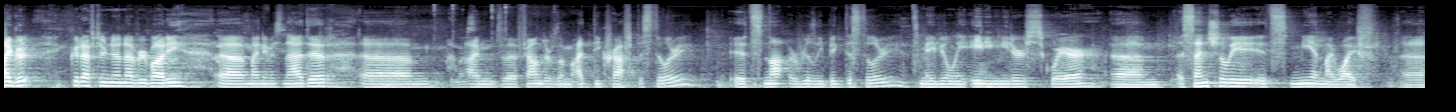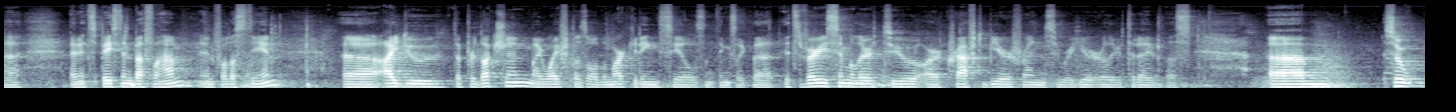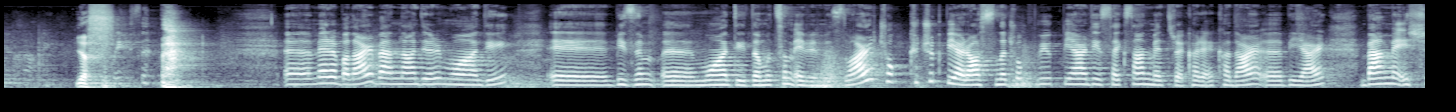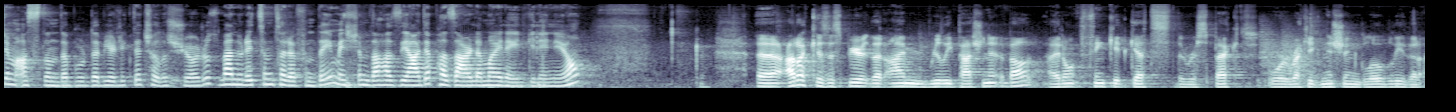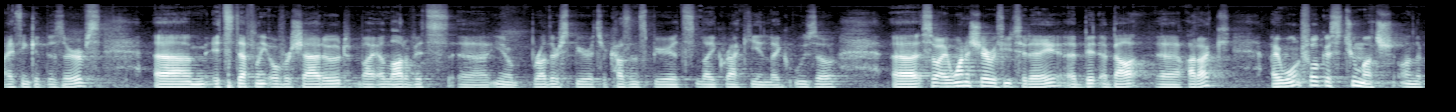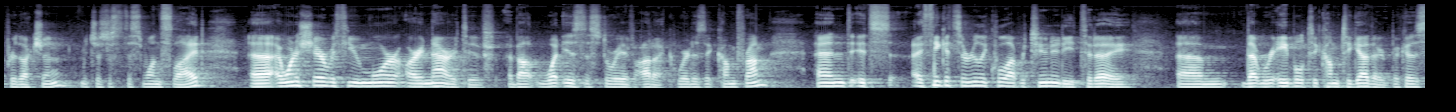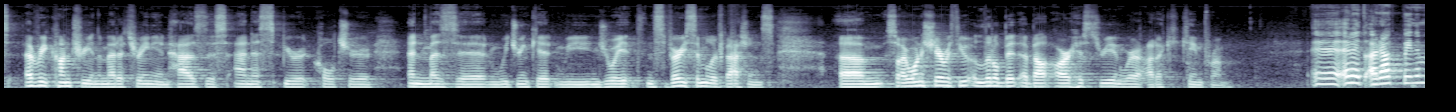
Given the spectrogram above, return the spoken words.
Hi, good, good afternoon, everybody. Uh, my name is Nadir. Um, I'm the founder of the Muaddi Craft Distillery. It's not a really big distillery. It's maybe only 80 meters square. Um, essentially, it's me and my wife. Uh, and it's based in Bethlehem, in Palestine. Uh, I do the production, my wife does all the marketing, sales, and things like that. It's very similar to our craft beer friends who were here earlier today with us. Um, so, yes. E, merhabalar, ben Nadir Muadi. E, bizim e, Muadi damıtım evimiz var. Çok küçük bir yer aslında, çok büyük bir yer değil, 80 metrekare kadar e, bir yer. Ben ve eşim aslında burada birlikte çalışıyoruz. Ben üretim tarafındayım, eşim daha ziyade pazarlamayla ilgileniyor. Uh, Arak is a spirit that I'm really passionate about. I don't think it gets the respect or recognition globally that I think it deserves. Um, it's definitely overshadowed by a lot of its, uh, you know, brother spirits or cousin spirits like Raki and like Ouzo. Uh, so I want to share with you today a bit about uh, Arak. I won't focus too much on the production, which is just this one slide. Uh, I want to share with you more our narrative about what is the story of Arak, where does it come from, and it's, I think it's a really cool opportunity today um, that we're able to come together because every country in the Mediterranean has this anise spirit culture and mezze, and we drink it and we enjoy it in very similar fashions. Um, so I want to share with you a little bit about our history and where Arak came from. Ee, Evet, Arak benim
